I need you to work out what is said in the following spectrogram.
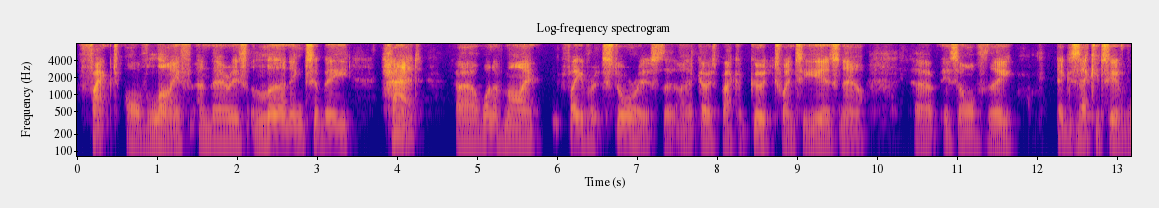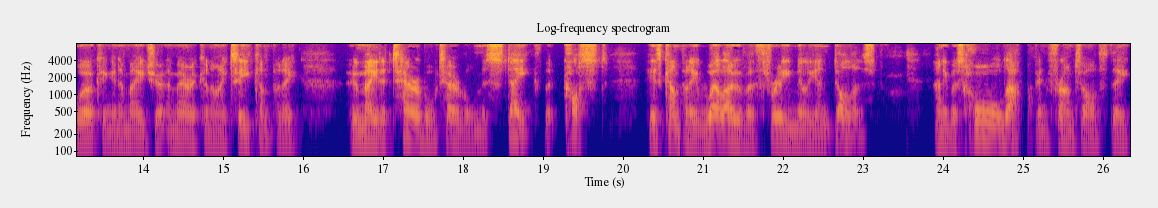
fact of life, and there is learning to be had. Uh, one of my favorite stories that uh, goes back a good 20 years now uh, is of the executive working in a major American IT company who made a terrible, terrible mistake that cost his company well over $3 million and he was hauled up in front of the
